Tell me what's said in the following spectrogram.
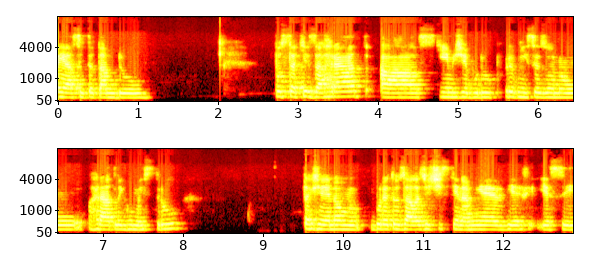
A já si to tam jdu v podstatě zahrát a s tím, že budu první sezonu hrát ligu mistrů. Takže jenom bude to záležet čistě na mě, jestli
